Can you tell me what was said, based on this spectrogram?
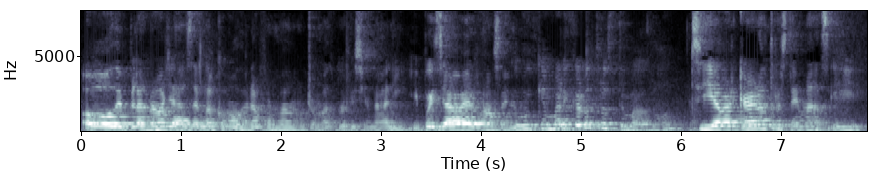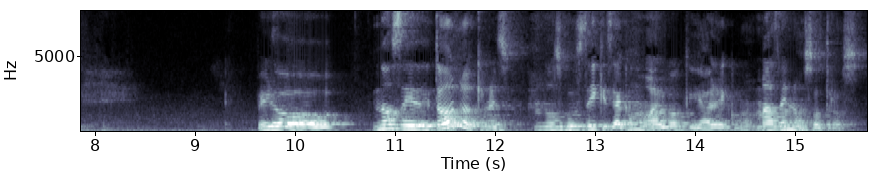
o de plano ya hacerlo como de una forma mucho más profesional y, y pues ya vernos en... Como que marcar otros temas, ¿no? Sí, abarcar otros temas y... Pero, no sé, de todo lo que nos, nos guste y que sea como algo que hable como más de nosotros.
